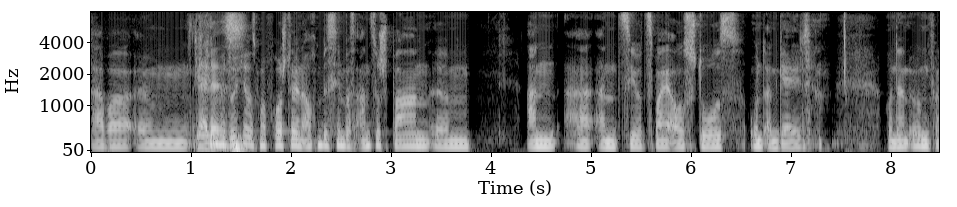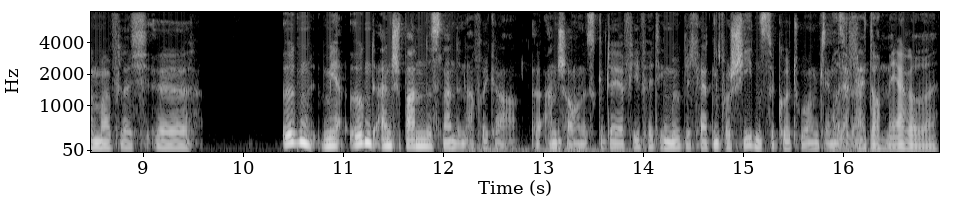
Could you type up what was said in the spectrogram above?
Aber ähm, ja, ich kann mir durchaus mal vorstellen, auch ein bisschen was anzusparen ähm, an, äh, an CO2-Ausstoß und an Geld und dann irgendwann mal vielleicht äh, irgend, mir irgendein spannendes Land in Afrika äh, anschauen. Es gibt ja, ja vielfältige Möglichkeiten, verschiedenste Kulturen kennenzulernen. Oder vielleicht auch mehrere.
